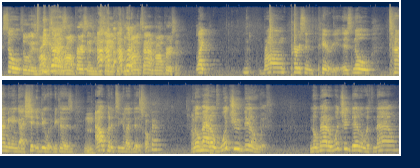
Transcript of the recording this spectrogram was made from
So so it's wrong time, wrong person. Is what you're I- I- saying. If I it's the put- wrong time, wrong person. like wrong person period it's no timing and got shit to do with it because i'll put it to you like this Okay. no matter what you're dealing with no matter what you're dealing with now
